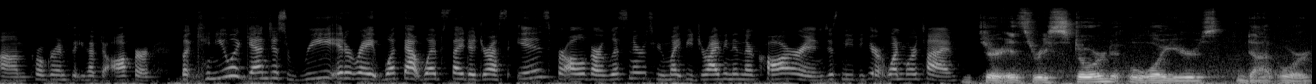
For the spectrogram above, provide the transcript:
um, programs that you have to offer. But can you again just reiterate what that website address is for all of our listeners who might be driving in their car and just need to hear it one more time? Sure. It's restoredwarriors.org.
